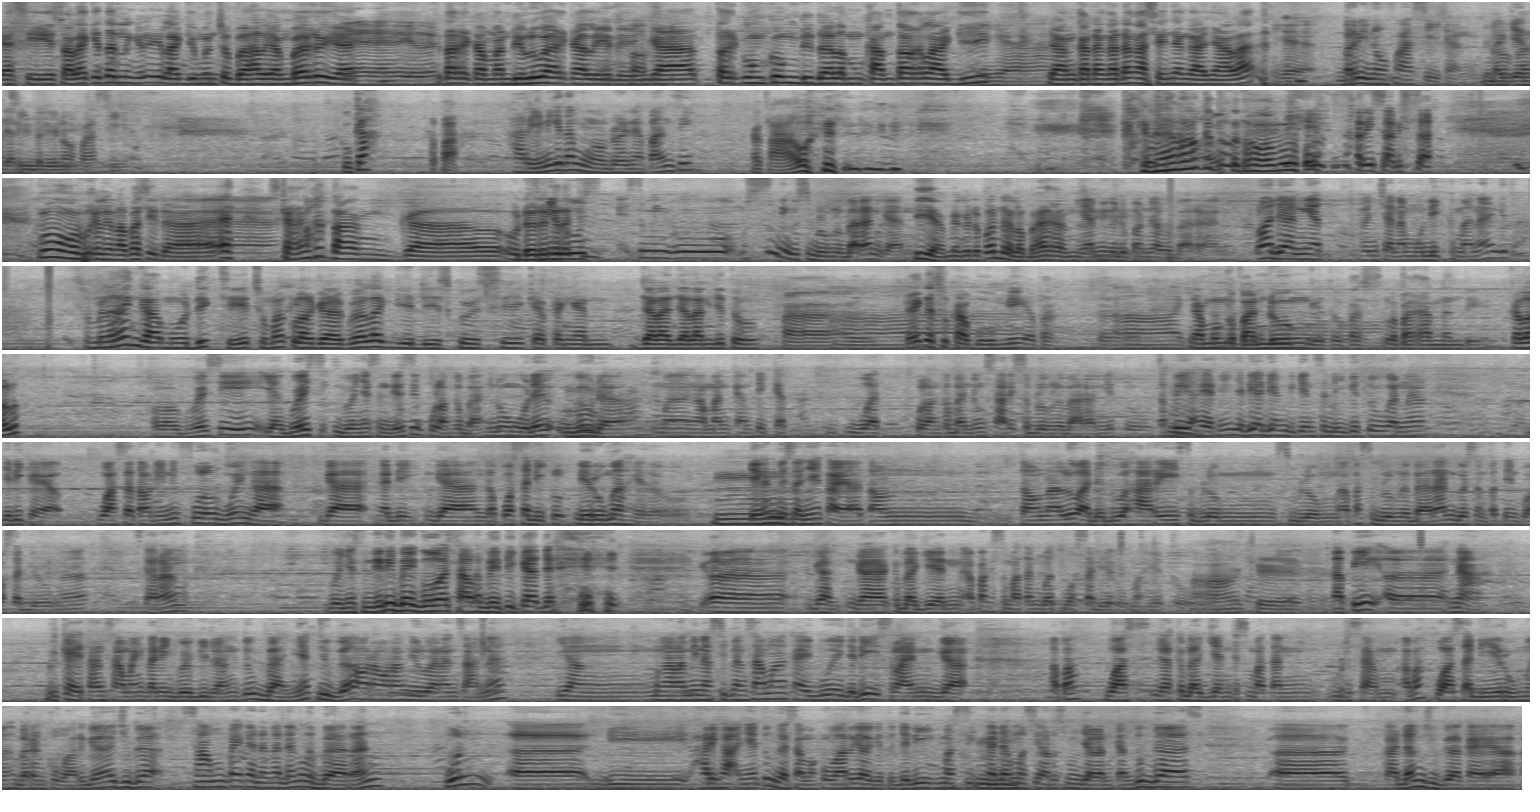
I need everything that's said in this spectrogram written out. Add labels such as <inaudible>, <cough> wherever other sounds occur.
Ya sih, soalnya kita lagi mencoba hal yang baru ya. Iya, iya, gitu. Kita rekaman di luar kali ini, nggak terkungkung di dalam kantor lagi, Iya. yang kadang-kadang AC-nya nggak nyala. Ya, berinovasi kan, bagian dari Inovasi. berinovasi. Kuka, Apa? hari ini kita mau ngobrolin apaan sih? Nggak tahu. <laughs> Kenapa lu ketawa-tawa mulu? <laughs> sorry, sorry, sorry. Lu mau ngobrolin apa sih, dah? Eh, Eh. sekarang tuh tanggal udah udah Seminggu, kita- eh, seminggu, maksudnya seminggu sebelum lebaran kan? Iya, minggu depan udah lebaran. Ya, sih. minggu depan udah lebaran. Lo ada niat rencana mudik ke mana gitu? Sebenarnya nggak mudik sih, cuma keluarga gue lagi diskusi kayak pengen jalan-jalan gitu. Ah. Kayak ke Sukabumi apa? ke- Ah, gitu, nyambung ke gitu. Bandung gitu pas lebaran nanti. Kalau lu? Kalau gue sih, ya gue gue sendiri sih pulang ke Bandung. Gue udah, gue Hmm. udah mengamankan tiket buat pulang ke Bandung sehari sebelum Lebaran gitu. Tapi Hmm. akhirnya jadi ada yang bikin sedih gitu karena jadi kayak puasa tahun ini full gue nggak nggak nggak nggak nggak puasa di di rumah gitu. Hmm. Ya kan biasanya kayak tahun tahun lalu ada dua hari sebelum sebelum apa sebelum Lebaran gue sempetin puasa di rumah. Sekarang gue sendiri bego salah beli tiket <laughs> jadi eh, nggak nggak kebagian apa kesempatan buat puasa di rumah gitu. Oke. Tapi eh, nah berkaitan sama yang tadi gue bilang tuh banyak juga orang-orang di luaran sana yang mengalami nasib yang sama kayak gue. Jadi selain nggak apa puas nggak kebagian kesempatan bersama apa puasa di rumah bareng keluarga juga sampai kadang-kadang lebaran pun eh, di hari haknya itu nggak sama keluarga gitu jadi masih Hmm. kadang masih harus menjalankan tugas Eh, kadang juga kayak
